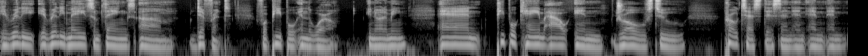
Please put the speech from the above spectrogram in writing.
it really, it really made some things um, different for people in the world. You know what I mean? And people came out in droves to protest this and and and and,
